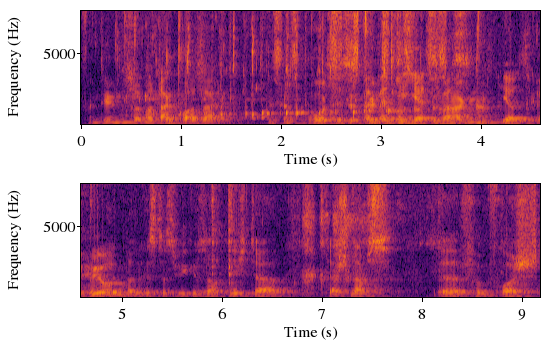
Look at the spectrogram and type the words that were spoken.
Von dem soll man dankbar sein. Ist das Brot das ist, des Künstlers wenn Sie jetzt sozusagen. Was ne? Hier hören, dann ist das wie gesagt nicht der, der Schnaps äh, vom Frosch,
